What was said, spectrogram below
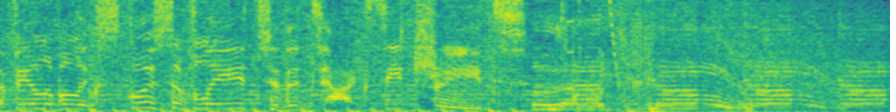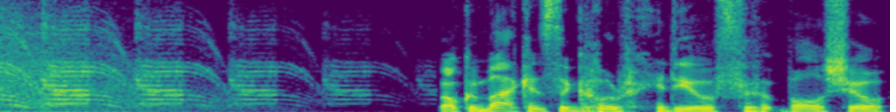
Available exclusively to the taxi trade. Let's go, go, go. Welcome back. It's the Go Radio Football Show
